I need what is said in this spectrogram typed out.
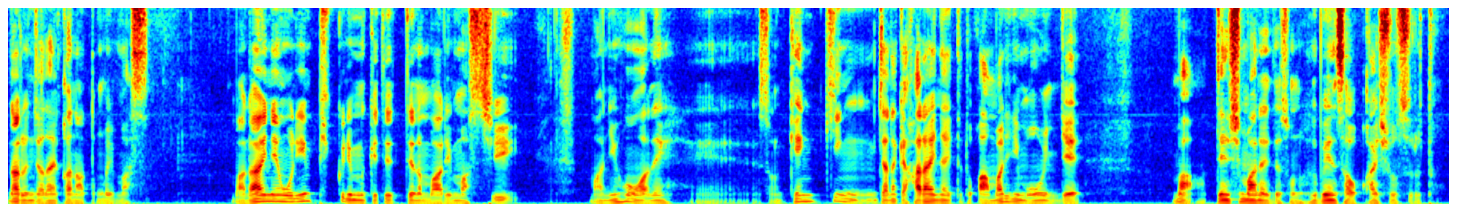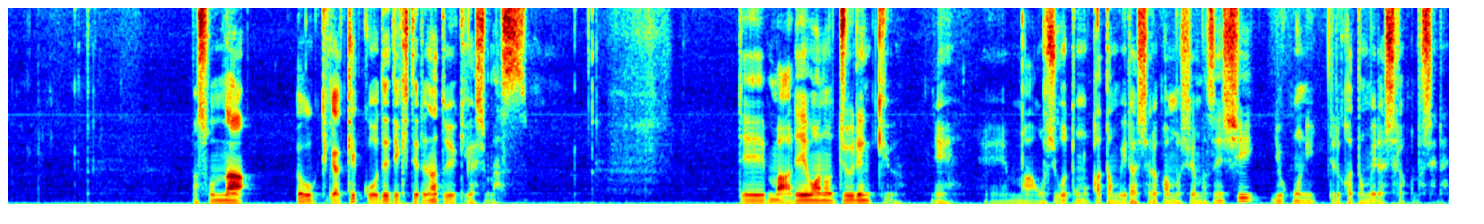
なるんじゃないかなと思います。まあ来年オリンピックに向けてっていうのもありますし、まあ日本はね、えーその現金じゃなきゃ払えないってとこあまりにも多いんで、まあ電子マネーでその不便さを解消すると。まあ、そんな動きが結構出てきてるなという気がします。で、まあ、令和の10連休、ね、えーまあ、お仕事の方もいらっしゃるかもしれませんし、旅行に行ってる方もいらっしゃるかもしれない。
